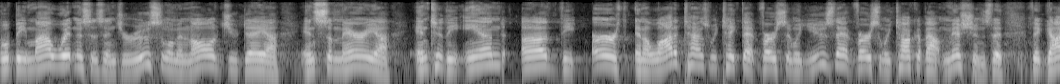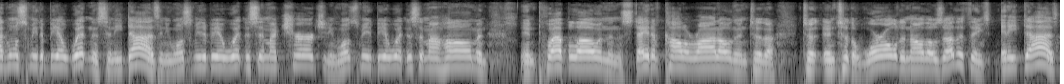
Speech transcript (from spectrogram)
will be my witnesses in Jerusalem and in all of Judea and Samaria and to the end of the earth. And a lot of times we take that verse and we use that verse and we talk about missions that, that God wants me to be a witness, and He does. And He wants me to be a witness in my church, and He wants me to be a witness in my home and in Pueblo and in the state of Colorado and into the, to, into the world and all those other things. And He does.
